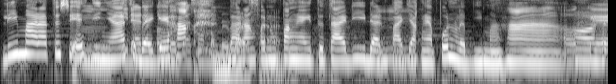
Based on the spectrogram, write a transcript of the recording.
500 USD-nya ada sebagai hak pembebasan. barang penumpangnya itu tadi dan pajaknya pun lebih mahal. Oke,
